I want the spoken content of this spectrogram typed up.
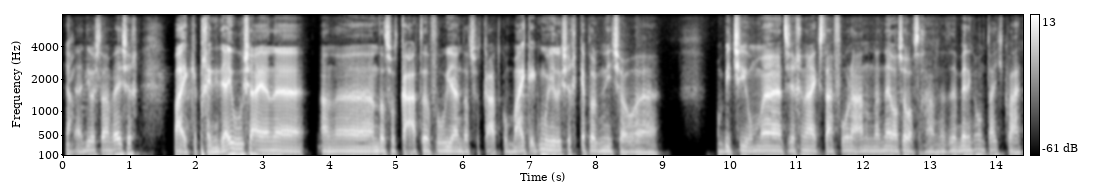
Ja. Die was daar aanwezig. Maar ik heb geen idee hoe zij aan, eh, aan, eh, aan dat soort kaarten, of hoe je aan dat soort kaarten komt. Maar ik, ik moet eerlijk zeggen, ik heb ook niet zo eh, ambitie om eh, te zeggen, nou, ik sta vooraan om naar het Nederlands zelf te gaan. Dat ben ik al een tijdje kwijt.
